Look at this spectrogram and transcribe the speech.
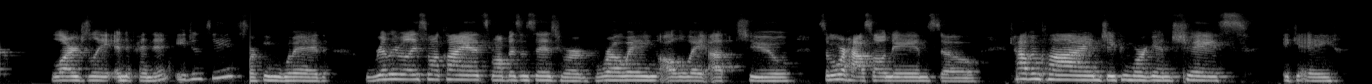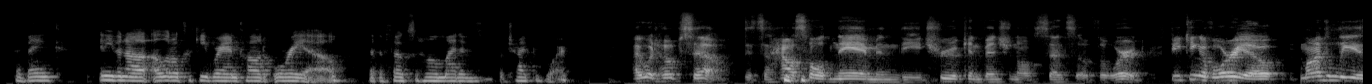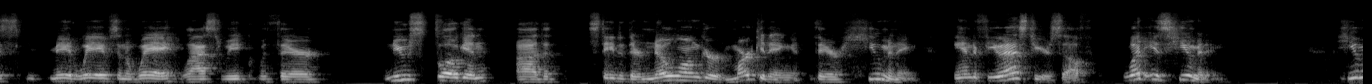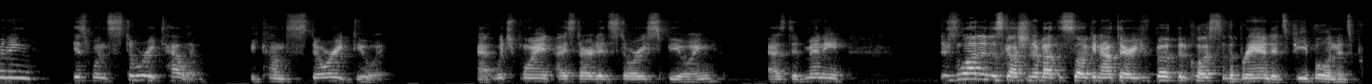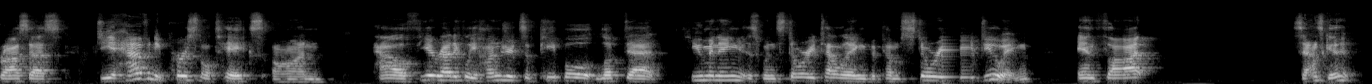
largely independent agencies, working with really, really small clients, small businesses who are growing all the way up to some our household names. So Calvin Klein, JP Morgan, Chase, aka the bank, and even a, a little cookie brand called Oreo that the folks at home might have tried before. I would hope so. It's a household name in the true conventional sense of the word. Speaking of Oreo, Mondelez made waves in a way last week with their new slogan uh, that stated they're no longer marketing, they're humaning. And if you ask yourself, what is humaning? Humaning is when storytelling becomes story doing. At which point I started story spewing, as did many. There's a lot of discussion about the slogan out there. You've both been close to the brand, its people, and its process. Do you have any personal takes on how theoretically hundreds of people looked at humaning is when storytelling becomes story doing and thought, sounds good?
